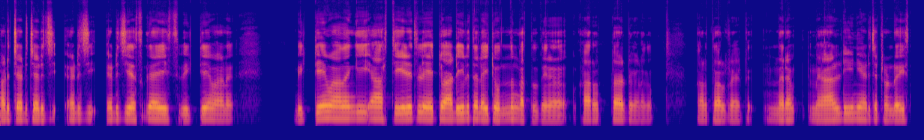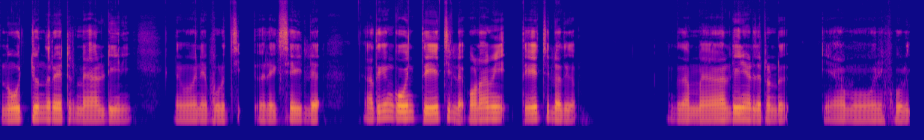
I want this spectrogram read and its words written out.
അടിച്ചടിച്ചടിച്ച് അടിച്ച് അടിച്ച് യെസ് ഗൈസ് ബിഗ് ആണ്. ബിഗ് ടൈം ആണെങ്കിൽ ആ സ്റ്റേഡിയത്തിൽ ഏറ്റവും അടിയിലത്തെ ലൈറ്റ് ഒന്നും കത്തത്തില്ല. കറുത്തായിട്ട് കിടക്കും. കറുത്ത കളറായിട്ട് അന്നേരം മാൽഡീനി അടിച്ചിട്ടുണ്ട്. ഗൈസ് നൂറ്റൊന്ന് റേറ്റഡ് മാൽഡീനി. മോനെ പൊളിച്ച്. ഒരു രക്ഷയില്ല അധികം കോയിൻ തേച്ചില്ല. കൊണാമി തേച്ചില്ല അധികം. ഇതാ മാൽഡീനി അടിച്ചിട്ടുണ്ട്. ഞാൻ മോനെ പൊളി.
